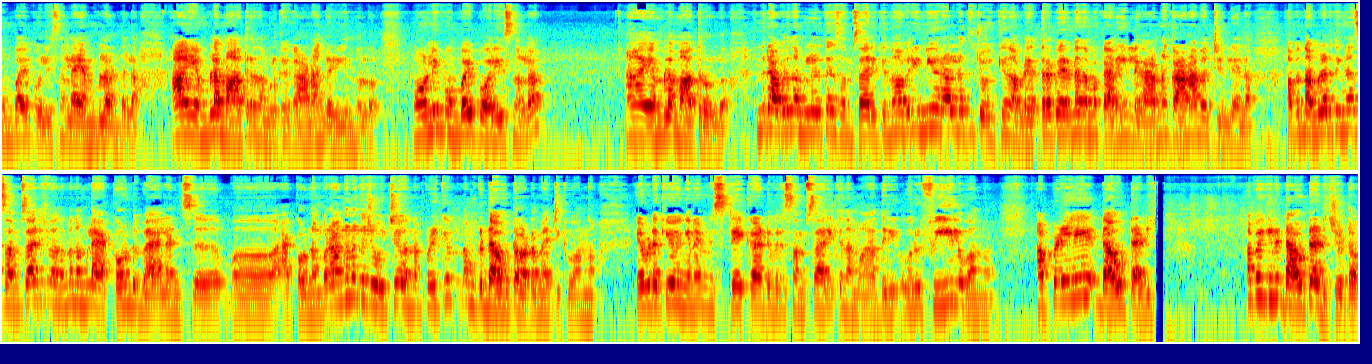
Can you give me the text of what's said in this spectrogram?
മുംബൈ പോലീസ് എന്നുള്ള എംബ്ലം ഉണ്ടല്ലോ. ആ എംബ്ലം മാത്രമേ നമുക്ക് കാണാൻ കഴിയുന്നുള്ളൂ. ഓൺലി മുംബൈ പോലീസ് എന്നുള്ള ആ എംബ്ലം മാത്രമേ ഉള്ളൂ. എന്നിട്ട് അവർ നമ്മളടുത്ത് സംസാരിക്കുന്നു. അവർ ഇനി ഒരാളുടെ അടുത്ത് ചോദിക്കുന്നു. അവിടെ എത്ര പേരുടെ നമുക്ക് അറിയില്ല കാരണം കാണാൻ പറ്റില്ലല്ലോ. അപ്പം നമ്മളുടെ അടുത്ത് ഇങ്ങനെ സംസാരിച്ച് വന്നപ്പോൾ നമ്മളെ അക്കൗണ്ട് ബാലൻസ് അക്കൗണ്ട് നമ്പർ അങ്ങനെയൊക്കെ ചോദിച്ചു വന്നപ്പോഴേക്കും നമുക്ക് ഡൗട്ട് ഓട്ടോമാറ്റിക് വന്നു. എവിടേക്കോ ഇങ്ങനെ മിസ്റ്റേക്ക് ആയിട്ട് ഇവർ സംസാരിക്കുന്ന മാതിരി ഒരു ഫീൽ വന്നു. അപ്പോഴേ ഡൗട്ട് അടിച്ചു. അപ്പം ഇങ്ങനെ ഡൗട്ട് അടിച്ചു കേട്ടോ.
